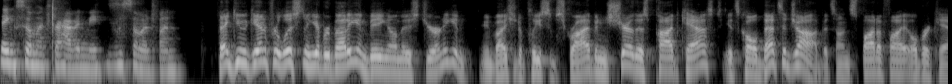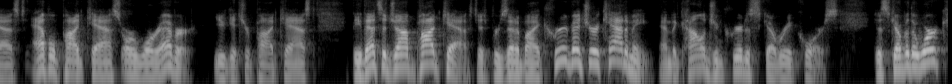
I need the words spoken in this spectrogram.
Thanks so much for having me. This is so much fun. Thank you again for listening, everybody, and being on this journey. And I invite you to please subscribe and share this podcast. It's called That's a Job. It's on Spotify, Overcast, Apple Podcasts, or wherever you get your podcast. The That's a Job podcast is presented by Career Adventure Academy and the College and Career Discovery course. Discover the work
